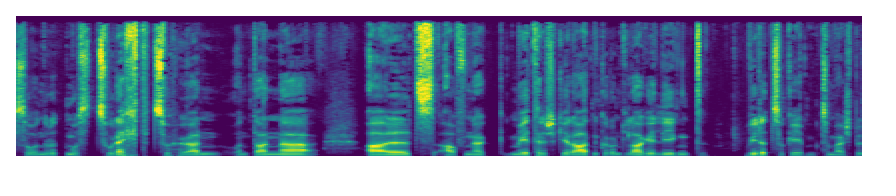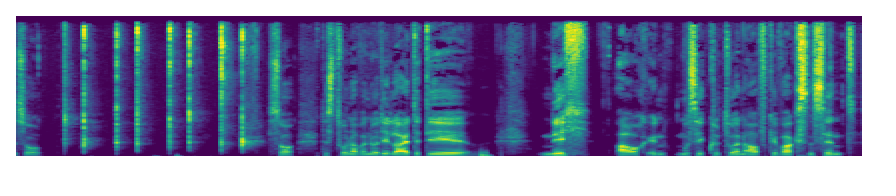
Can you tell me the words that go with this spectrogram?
so einen Rhythmus zurecht zu hören und dann äh, als auf einer metrisch geraden Grundlage liegend wiederzugeben. Zum Beispiel so. So, das tun aber nur die Leute, die nicht auch in Musikkulturen aufgewachsen sind,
